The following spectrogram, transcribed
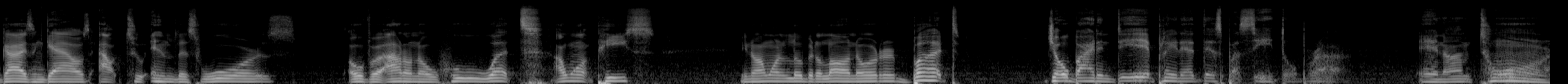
guys and gals out to endless wars over I don't know who, what. I want peace. You know, I want a little bit of law and order, but Joe Biden did play that Despacito, bruh. And I'm torn.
